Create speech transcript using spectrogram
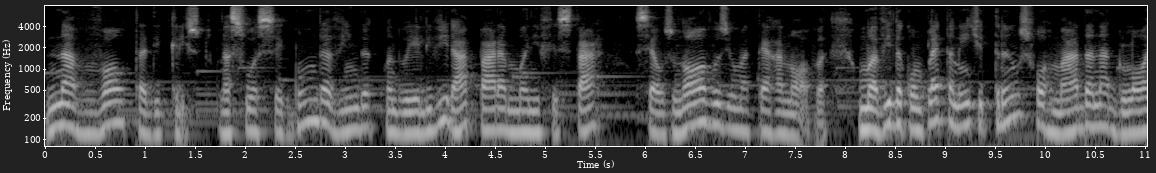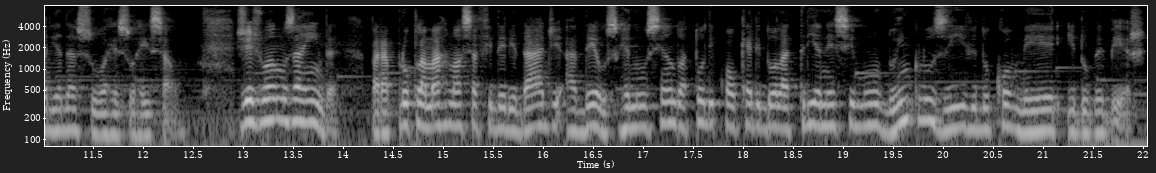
na volta de Cristo, na sua segunda vinda, quando ele virá para manifestar céus novos e uma terra nova, uma vida completamente transformada na glória da sua ressurreição. Jejuamos ainda para proclamar nossa fidelidade a Deus, renunciando a toda e qualquer idolatria nesse mundo, inclusive do comer e do beber.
